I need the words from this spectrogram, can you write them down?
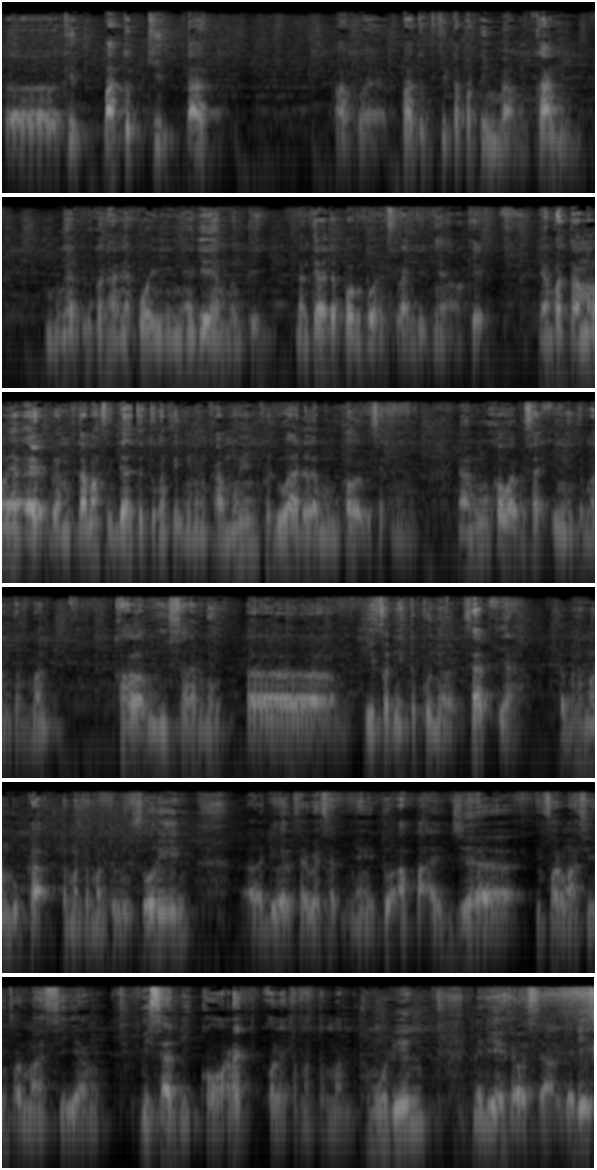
uh, kita patut kita apa ya patut kita pertimbangkan mengingat bukan hanya poin ini aja yang penting. Nanti ada poin-poin selanjutnya oke. Yang pertama yang eh yang pertama sudah tentukan keinginan kamu yang kedua adalah membuka website ini. Nah membuka website ini teman-teman kalau misalnya uh, event itu punya website ya teman-teman buka teman-teman telusurin uh, di website-websitenya itu apa aja informasi-informasi yang bisa dikorek oleh teman-teman. Kemudian media sosial. Jadi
